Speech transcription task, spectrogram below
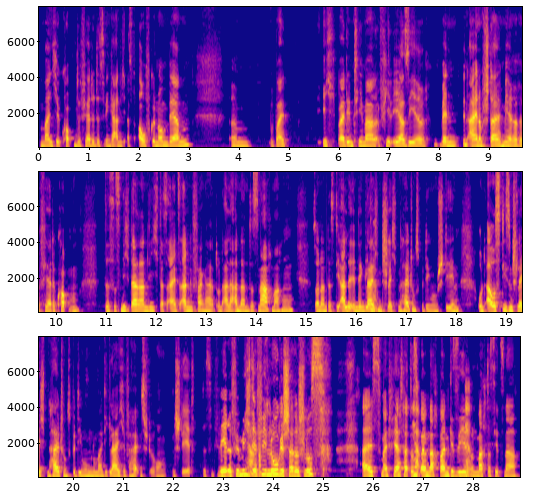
manche koppende Pferde deswegen gar nicht erst aufgenommen werden. Ähm, wobei ich bei dem Thema viel eher sehe, wenn in einem Stall mehrere Pferde koppen, dass es nicht daran liegt, dass eins angefangen hat und alle anderen das nachmachen, sondern dass die alle in den gleichen ja. schlechten Haltungsbedingungen stehen und aus diesen schlechten Haltungsbedingungen nun mal die gleiche Verhaltensstörung entsteht. Das wäre für mich ja, der absolut. viel logischere Schluss, als mein Pferd hat das ja. beim Nachbarn gesehen und macht das jetzt nach.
